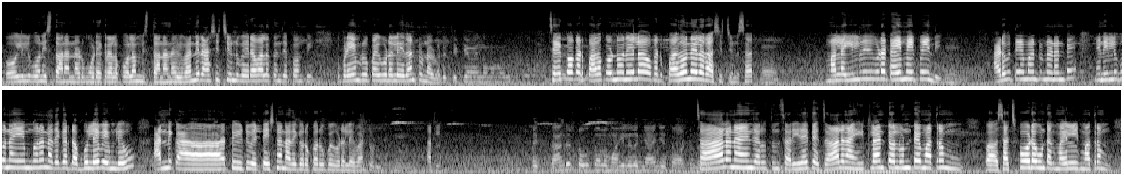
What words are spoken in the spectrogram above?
ఓ ఇల్లు కొనిస్తానన్నాడు మూడు ఎకరాల పొలం ఇస్తానన్నాడు ఇవన్నీ రాసి ఇచ్చిండు వేరే వాళ్ళతో చెప్పంపి ఇప్పుడు ఏం రూపాయి కూడా లేదంటున్నాడు. చెక్ ఒకటి పదకొండో నెల ఒకటి పదో నెల రాసి ఇచ్చిండు సార్. మళ్ళీ ఇల్లు కూడా టైం అయిపోయింది. అడిగితే ఏమంటున్నాడంటే నేను ఇల్లు కొన్నా ఏం కొన్నా నా దగ్గర డబ్బులు లేవు ఏం లేవు. అన్ని అటు ఇటు పెట్టేసినా నా దగ్గర ఒక్క రూపాయి కూడా లేవు అంటుండు. అట్లా. అంటే కాంగ్రెస్ ప్రభుత్వంలో మహిళలకు న్యాయం చాలా న్యాయం జరుగుతుంది సార్. ఇదైతే చాలా న్యాయం. ఇట్లాంటి వాళ్ళు ఉంటే మాత్రం చచ్చిపోవడం ఉంటుంది. మహిళలు మాత్రం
